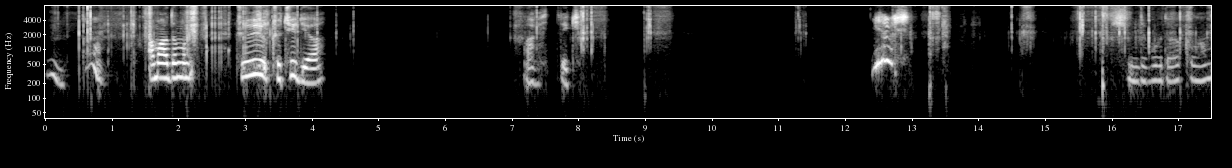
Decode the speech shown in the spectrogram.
Hmm. Ama adamın köyü kötüydü ya. Abi direkt. Yes. Şimdi burada klan.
